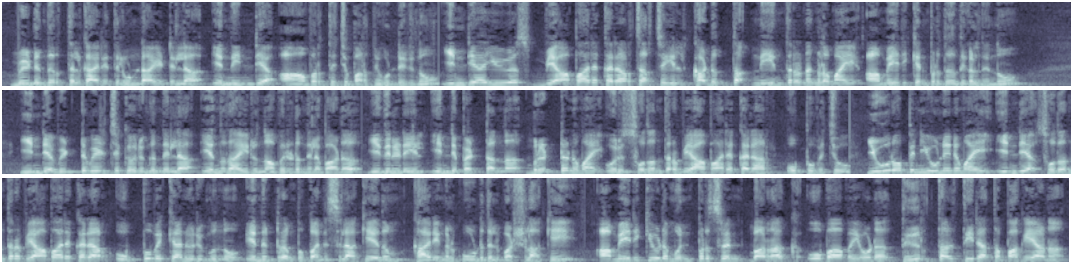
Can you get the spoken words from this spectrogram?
വെടിനിർത്തൽ കാര്യത്തിൽ ഉണ്ടായിട്ടില്ല എന്ന് ഇന്ത്യ ആവർത്തിച്ച് പറഞ്ഞുകൊണ്ടിരുന്നു. ഇന്ത്യ യു എസ് വ്യാപാര കരാർ ചർച്ചയിൽ കടുത്ത നിയന്ത്രണങ്ങളുമായി അമേരിക്കൻ പ്രതിനിധികൾ നിന്നു. ഇന്ത്യ വിട്ടുവീഴ്ചയ്ക്ക് ഒരുങ്ങുന്നില്ല എന്നതായിരുന്നു അവരുടെ നിലപാട്. ഇതിനിടയിൽ ഇന്ത്യ പെട്ടെന്ന് ബ്രിട്ടനുമായി ഒരു സ്വതന്ത്ര വ്യാപാര കരാർ ഒപ്പുവെച്ചു. യൂറോപ്യൻ യൂണിയനുമായി ഇന്ത്യ സ്വതന്ത്ര വ്യാപാര കരാർ ഒപ്പുവെക്കാൻ ഒരുങ്ങുന്നു എന്ന് ട്രംപ് മനസ്സിലാക്കിയതും കാര്യങ്ങൾ കൂടുതൽ വഷളാക്കി. അമേരിക്കയുടെ മുൻ പ്രസിഡന്റ് ബറാഖ് ഒബാമയോട് തീർത്താൽ തീരാത്ത പകയാണ്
